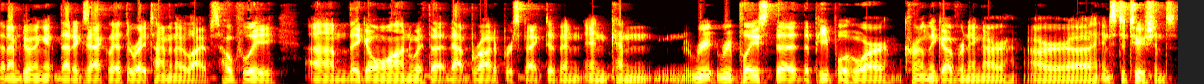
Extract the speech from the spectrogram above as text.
that I'm doing it, that exactly at the right time in their lives. Hopefully, um, they go on with that, that broader perspective and, and can re- replace the, the people who are currently governing our our uh, institutions.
